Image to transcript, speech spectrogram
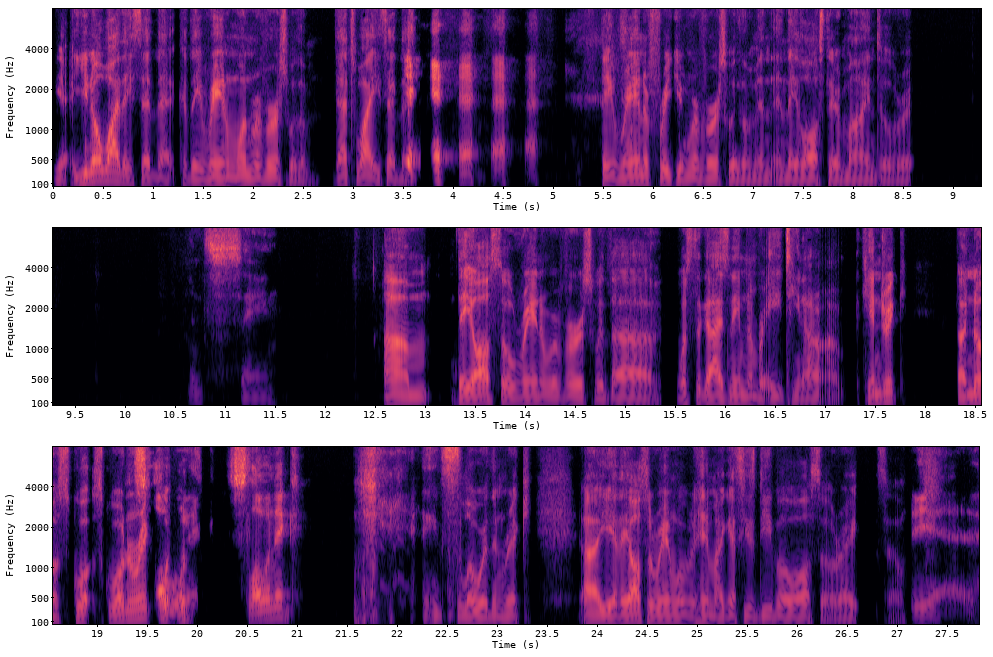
yeah. You know why they said that? Because they ran one reverse with him. That's why he said that. They ran a freaking reverse with him, and, and they lost their minds over it. Insane. Um, they also ran a reverse with uh, what's the guy's name? Number eighteen. I don't know. Kendrick. Uh, no, Squ- Skowronek. What, he's slower than Rick. Uh, yeah, they also ran one with him. I guess he's Deebo also, right? So Yeah.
